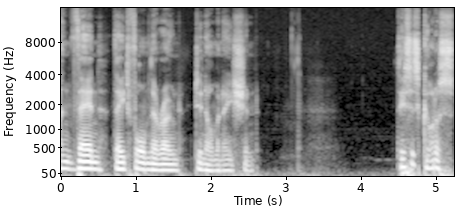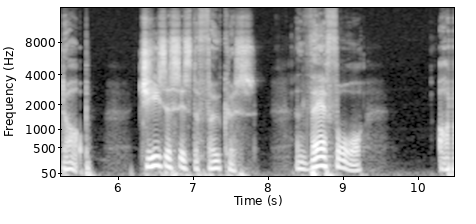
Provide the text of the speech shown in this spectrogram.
and then they'd form their own denomination. This has got to stop. Jesus is the focus, and therefore our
